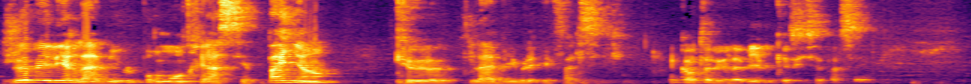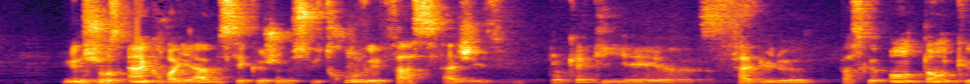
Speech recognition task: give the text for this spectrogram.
je vais lire la Bible pour montrer à ces païens que la Bible est falsifiée. Et quand tu as lu la Bible, qu'est-ce qui s'est passé? Une chose incroyable, c'est que je me suis trouvé face à Jésus, qui est euh, fabuleux, parce qu'en tant que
